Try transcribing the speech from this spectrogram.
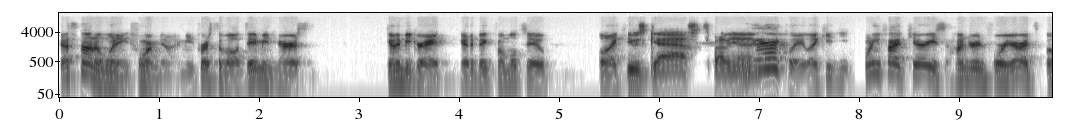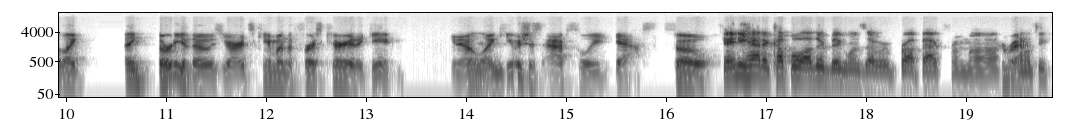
That's not a winning formula. I mean, first of all, Damien Harris is going to be great. He had a big fumble too. But like he was gassed by the end. Exactly. Like he, 25 carries, 104 yards, but like I think 30 of those yards came on the first carry of the game. You know, mm-hmm. like he was just absolutely gassed. So and he had a couple other big ones that were brought back from uh, penalty.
